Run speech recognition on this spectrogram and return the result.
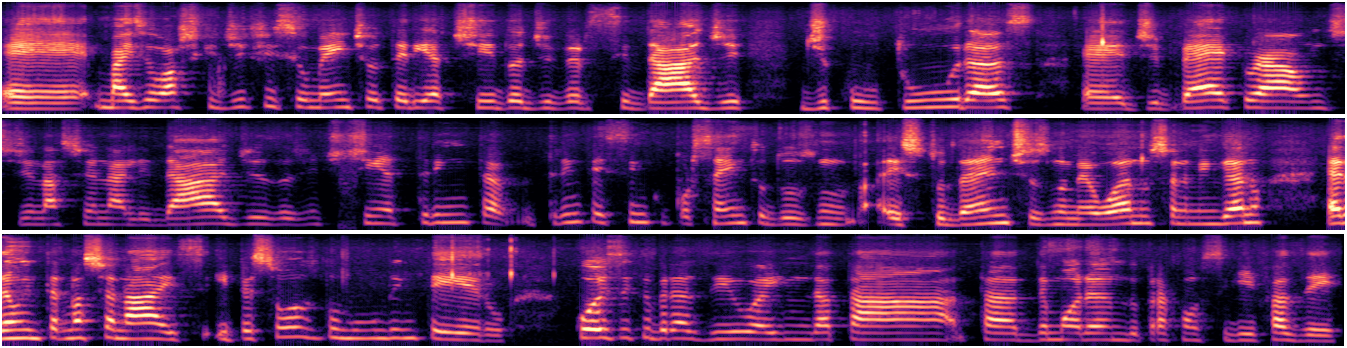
é, mas eu acho que dificilmente eu teria tido a diversidade de culturas, é, de backgrounds, de nacionalidades. A gente tinha 30, 35% dos estudantes no meu ano, se eu não me engano, eram internacionais e pessoas do mundo inteiro coisa que o Brasil ainda está tá demorando para conseguir fazer.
